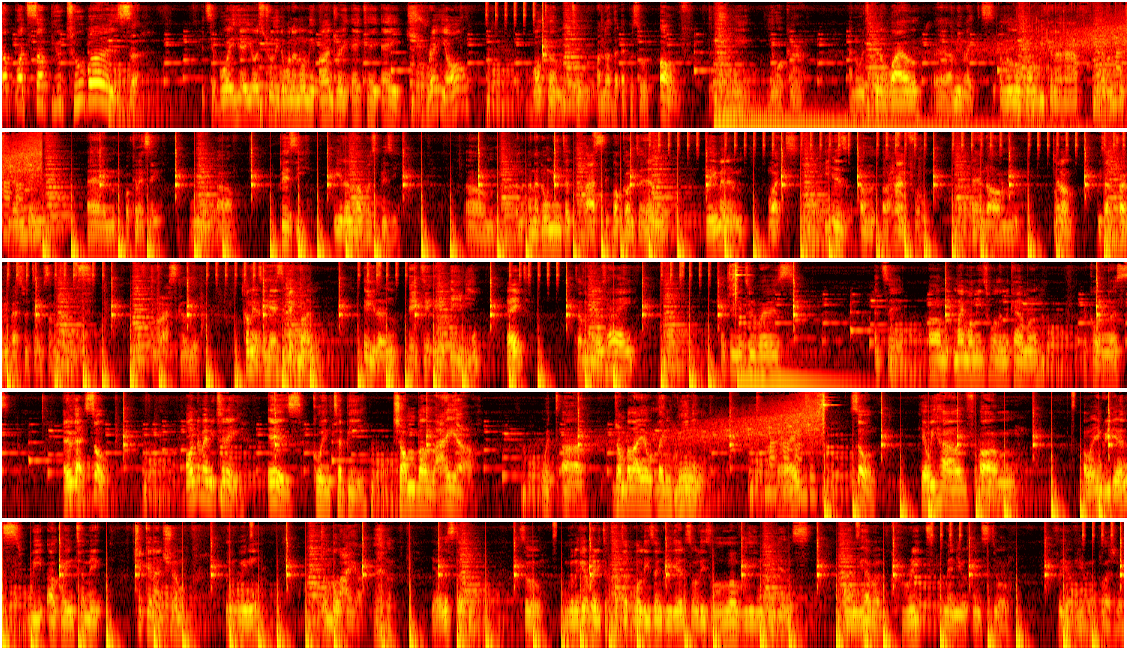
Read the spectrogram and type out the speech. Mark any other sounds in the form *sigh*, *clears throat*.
up, what's up, YouTubers? It's your boy here, yours truly, the one and only Andre, aka Dre, y'all. Welcome to another episode of the Trini Yorker. I know it's been a while, uh, I mean, like a little over a week and a half. We haven't posted anything. And what can I say? We are busy. Aiden have us busy. Um, and, and I don't mean to pass the buck on to him, blaming him, but he is a, a handful. And, um, you know, we have to try our best with him sometimes. Rascal, yeah. Come here. So here's the big man, Aiden, aka 80, right? Tell the viewers hi. Hi to YouTubers. That's it. Um, my mommy's holding the camera, recording us. Anyway, guys, so on the menu today is going to be jambalaya with uh, jambalaya linguine. Alright, so here we have um, our ingredients. We are going to make chicken and shrimp linguine jambalaya. *laughs* you understand? So I'm gonna get ready to cut up all these ingredients, all these lovely ingredients. And we have a great menu in store for your viewing pleasure.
